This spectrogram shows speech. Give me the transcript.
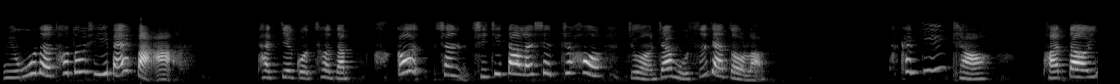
女巫的偷东西一百法》。他接过册子，高向琪琪道了谢之后，就往詹姆斯家走了。他看第一条。爬到烟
